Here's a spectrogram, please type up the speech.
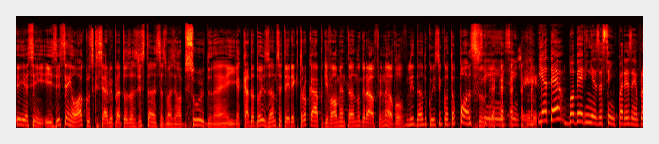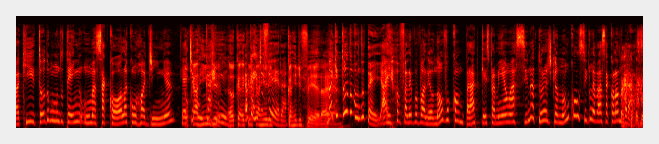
E assim, existem óculos que servem pra todas as distâncias, mas é um absurdo, né? E a cada dois anos você teria que trocar, porque vai aumentando o grau. Eu falei, não, eu vou lidando com isso enquanto eu posso. né? Sim, sim, Sim. E até bobeirinhas, assim, por exemplo, aqui todo mundo tem uma sacola com rodinha, que é, o tipo carrinho um carrinho. de. É o, ca- É aquele carrinho de carrinho feira. carrinho de feira. Mas é. que todo mundo tem. Aí eu falei pro Paulo, eu não vou comprar, porque isso pra mim é uma assinatura de que eu não consigo levar a sacola no braço.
